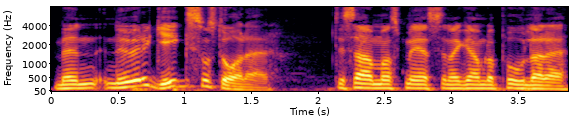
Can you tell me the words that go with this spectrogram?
Men nu är det Giggs som står där. Tillsammans med sina gamla polare.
